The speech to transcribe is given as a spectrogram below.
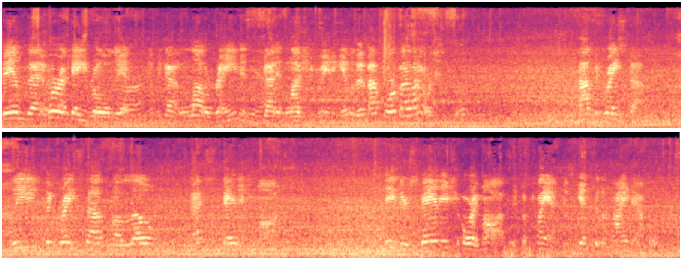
Then that So hurricane rolled in, uh, and we got a lot of rain, and Yeah. got it lushy green again within about four or five hours. So, Not the gray stuff. Leave the gray stuff alone. That's Spanish moss. Either Spanish or a moss. It's a plant. It's akin to the pineapple.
